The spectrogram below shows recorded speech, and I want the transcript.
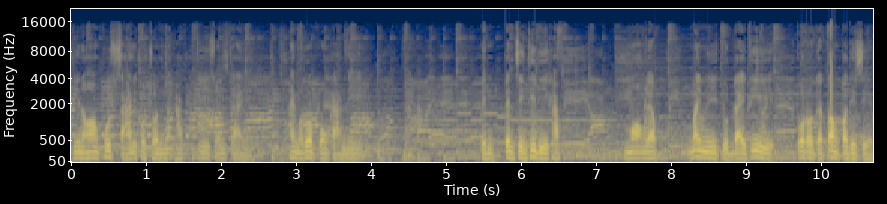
พี่น้องพุทธศาสนิกชนนะครับ ที่สนใจให้มาร่วมโครงการนี้นะครับเป็นเป็นสิ่งที่ดีครับ มองแล้วไม่มีจุดใดที่ พวกเราจะต้องปฏิเสธ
